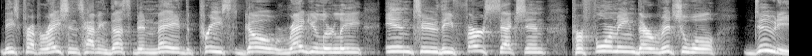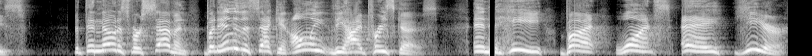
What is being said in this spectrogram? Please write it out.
These preparations having thus been made, the priests go regularly into the first section, performing their ritual duties. But then notice verse 7 but into the second, only the high priest goes, and he but once a year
